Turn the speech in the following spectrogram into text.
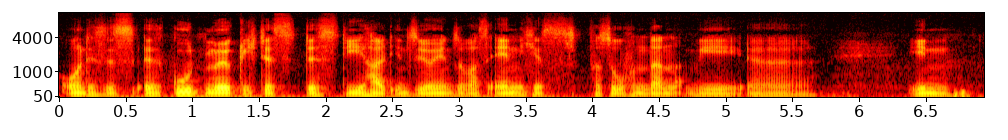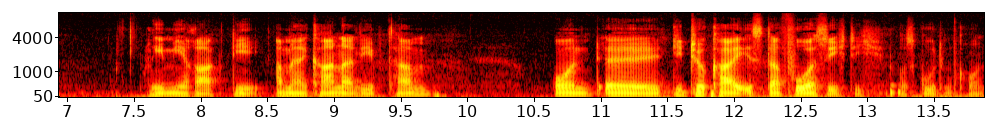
Und es ist gut möglich, dass, dass die halt in Syrien sowas ähnliches versuchen dann wie in wie im Irak die Amerikaner erlebt haben. Und äh, die Türkei ist da vorsichtig aus gutem Grund.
